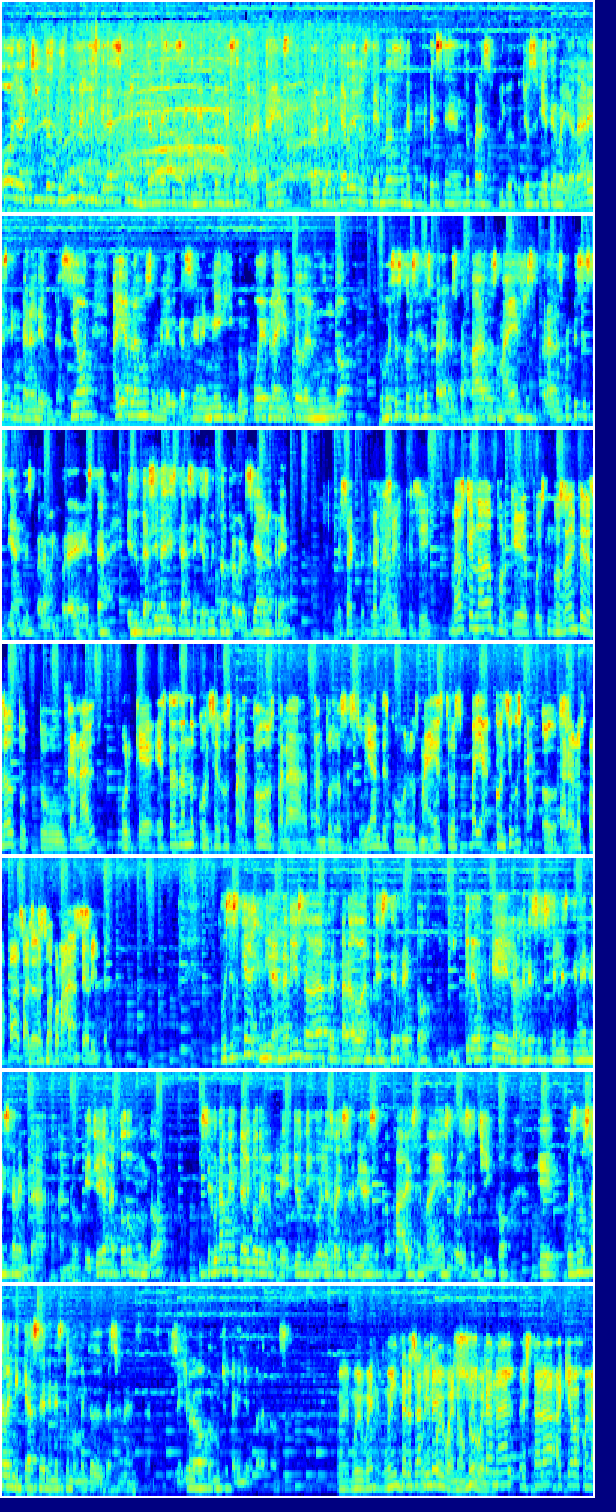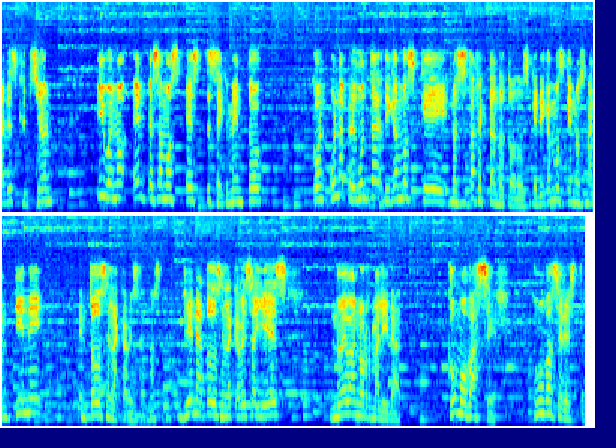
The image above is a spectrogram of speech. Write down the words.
Hola chicos, pues muy feliz, gracias por invitarme a este segmento Mesa para Tres. Para platicar de los temas me presento para su público. Yo soy Edgar Valladares, tengo un canal de educación. Ahí hablamos sobre la educación en México, en Puebla y en todo el mundo. Como esos consejos para los papás, los maestros y para los propios estudiantes para mejorar en esta educación a distancia que es muy controversial, ¿no creen? Exacto, claro, Claro que sí. que sí. Más que nada porque pues nos ha interesado tu, tu canal porque estás dando consejos para todos, para tanto los estudiantes como los maestros. Vaya, consejos para todos. Para los papás, Para es los papás. importante ahorita. Pues es que, mira, nadie estaba preparado ante este reto y creo que las redes sociales tienen esa ventaja, ¿no? Que llegan a todo mundo y seguramente algo de lo que yo digo les va a servir a ese papá, a ese maestro, a ese chico que pues no sabe ni qué hacer en este momento de educación a distancia. Entonces yo lo hago con mucho cariño para todos. Muy, muy bueno, muy interesante. Muy, muy bueno, Su muy bueno. canal estará aquí abajo en la descripción. Y bueno, empezamos este segmento con una pregunta, digamos que nos está afectando a todos, que digamos que nos mantiene en todos en la cabeza, nos tiene a todos en la cabeza y es nueva normalidad. ¿Cómo va a ser? ¿Cómo va a ser esto?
